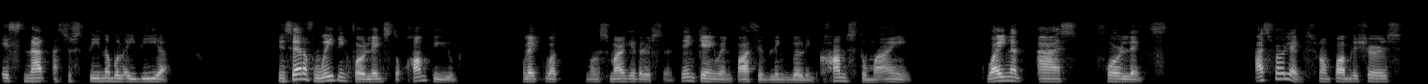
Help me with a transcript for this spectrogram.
is not a sustainable idea. Instead of waiting for links to come to you, like what most marketers are thinking when passive link building comes to mind, why not ask for links? Ask for links from publishers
